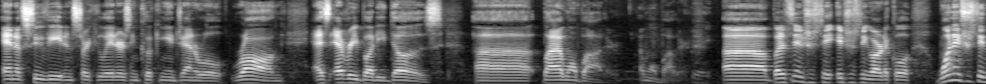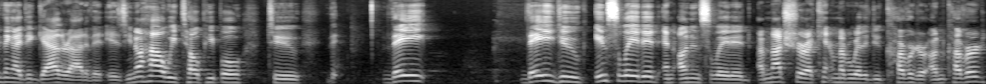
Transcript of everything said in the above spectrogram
and of sous vide and circulators and cooking in general wrong, as everybody does. Uh, but I won't bother. I won't bother. Uh, but it's an interesting, interesting article. One interesting thing I did gather out of it is, you know how we tell people to, they they do insulated and uninsulated. I'm not sure. I can't remember whether they do covered or uncovered.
